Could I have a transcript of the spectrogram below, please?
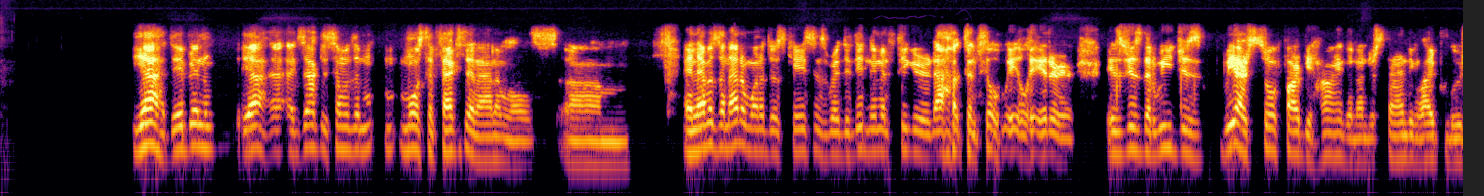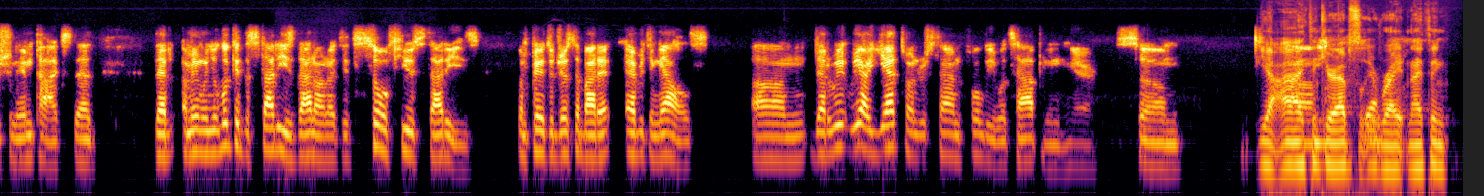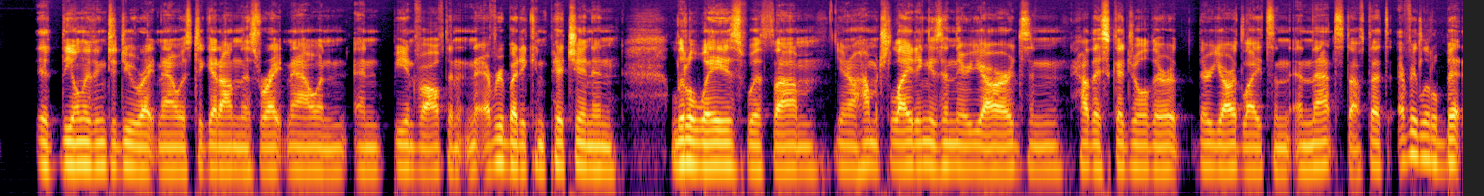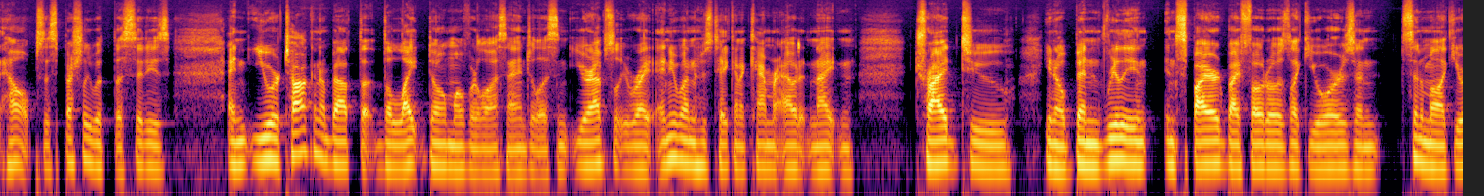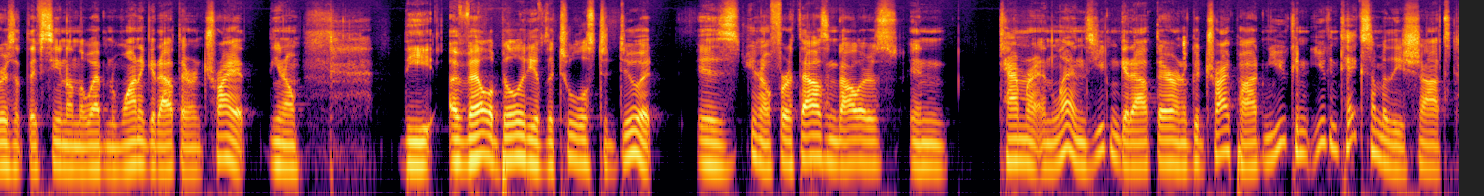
Yeah, they've been yeah exactly some of the m- most affected animals. Um, and that was another one of those cases where they didn't even figure it out until way later. It's just that we just we are so far behind in understanding light pollution impacts that that I mean when you look at the studies done on it, it's so few studies compared to just about everything else um, that we, we are yet to understand fully what's happening here. So um, Yeah, I I think Um, you're absolutely yeah. right, and I think it, the only thing to do right now is to get on this right now and and be involved in it, and everybody can pitch in in little ways with um you know how much lighting is in their yards and how they schedule their their yard lights and and that stuff. That every little bit helps, especially with the cities. And you were talking about the the light dome over Los Angeles, and you're absolutely right. Anyone who's taken a camera out at night and tried to, you know, been really inspired by photos like yours and cinema like yours that they've seen on the web and want to get out there and try it, you know, the availability of the tools to do it is, you know, for a thousand dollars in camera and lens, you can get out there on a good tripod and you can you can take some of these shots,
